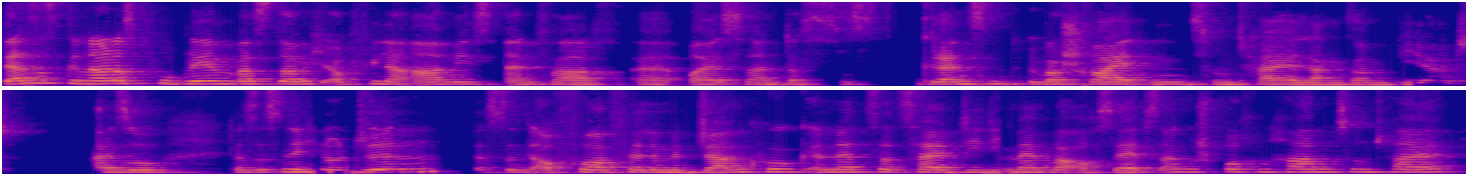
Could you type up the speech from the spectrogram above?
Das ist genau das Problem, was, glaube ich, auch viele Armies einfach äh, äußern, dass es Grenzen überschreiten zum Teil langsam wird. Also das ist nicht nur Jin, das sind auch Vorfälle mit Jungkook in letzter Zeit, die die Member auch selbst angesprochen haben zum Teil.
